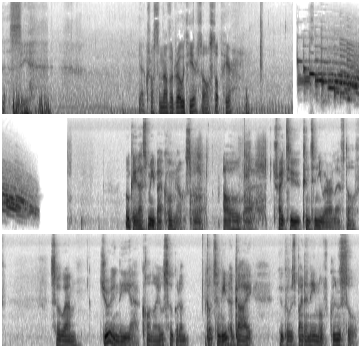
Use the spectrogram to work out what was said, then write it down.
let's see. Get across another road here, so I'll stop here. Okay, that's me back home now. So I'll uh, try to continue where I left off. So um, during the uh, con, I also got a, got to meet a guy who goes by the name of Gunso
